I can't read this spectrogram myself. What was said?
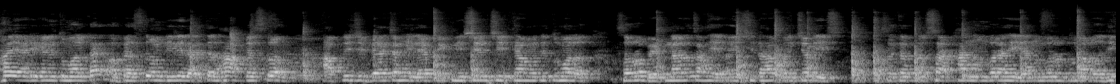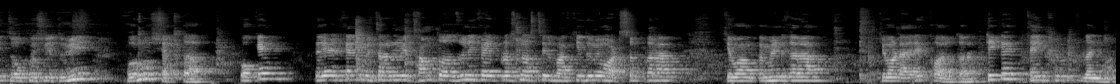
हा या ठिकाणी तुम्हाला काय अभ्यासक्रम दिलेला आहे. तर हा अभ्यासक्रम आपली जी बॅच आहे लॅब टेक्निशियनची त्यामध्ये तुम्हाला सर्व भेटणारच आहे. ऐंशी दहा पंचेचाळीस सत्याहत्तर साठ हा नंबर आहे. या नंबरवर तुम्हाला अधिक चौकशी तुम्ही करू शकता. ओके तर या ठिकाणी मित्रांनो मी थांबतो. अजूनही काही प्रश्न असतील बाकी तुम्ही व्हॉट्सअप करा किंवा कमेंट करा किंवा डायरेक्ट कॉल करा. ठीक आहे? थँक्यू धन्यवाद.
